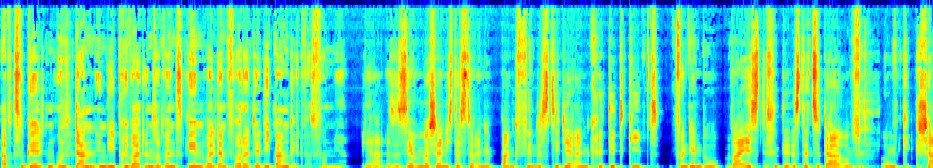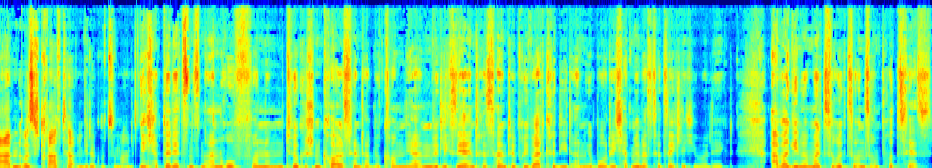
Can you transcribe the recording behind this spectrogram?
abzugelten und dann in die Privatinsolvenz gehen, weil dann fordert ja die Bank etwas von mir. Ja, es ist sehr unwahrscheinlich, dass du eine Bank findest, die dir einen Kredit gibt, von dem du weißt, der ist dazu da, um, um Schaden aus Straftaten wieder gut zu machen. Ich habe da letztens einen Anruf von einem türkischen Callcenter bekommen. Die hatten wirklich sehr interessante Privatkreditangebote. Ich habe mir das tatsächlich überlegt. Aber gehen wir mal zurück zu unserem Prozess.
